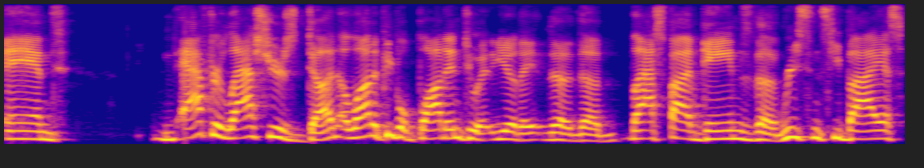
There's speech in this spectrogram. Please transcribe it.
And after last year's dud, a lot of people bought into it. You know, the the, the last five games, the recency bias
